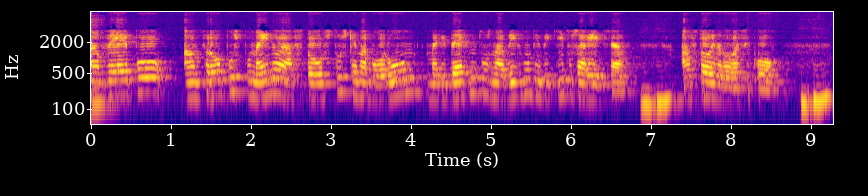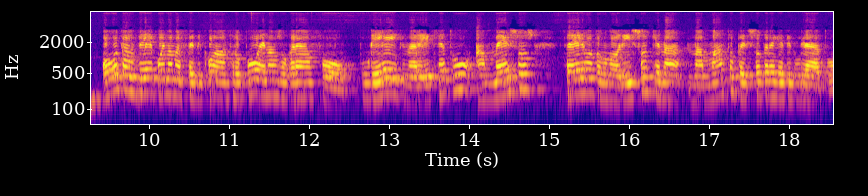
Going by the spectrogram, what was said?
να βλέπω ανθρώπους που να είναι ο εαυτός τους και να μπορούν με την τέχνη τους να δείχνουν τη δική τους αλήθεια. Αυτό είναι το βασικό. Όταν βλέπω έναν αυθεντικό άνθρωπο, έναν ζωγράφο που λέει την αλήθεια του, αμέσως θέλω να τον γνωρίσω και να, να μάθω περισσότερα για τη δουλειά του.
